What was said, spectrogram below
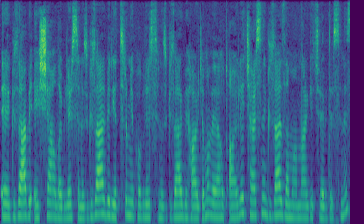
e, güzel bir eşya alabilirsiniz. Güzel bir yatırım yapabilirsiniz. Güzel bir harcama veyahut aile içerisinde güzel zamanlar geçirebilirsiniz.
